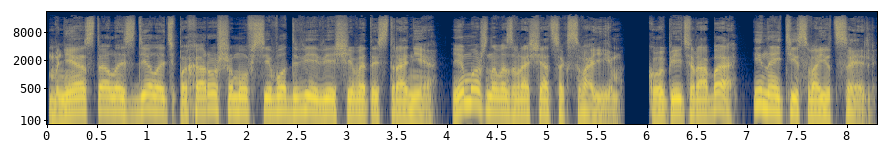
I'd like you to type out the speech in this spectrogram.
Мне осталось сделать по-хорошему всего две вещи в этой стране, и можно возвращаться к своим. Купить раба и найти свою цель.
